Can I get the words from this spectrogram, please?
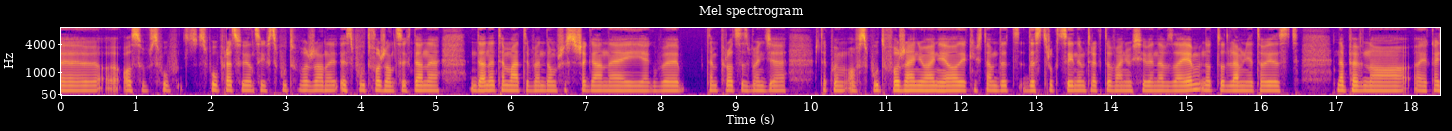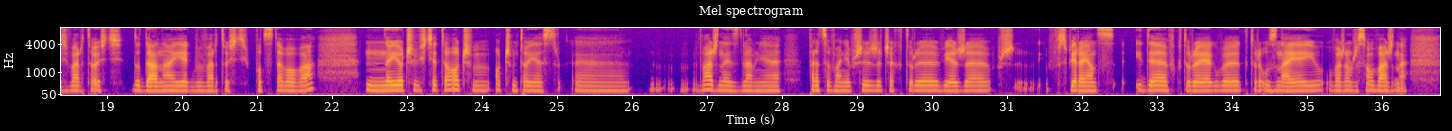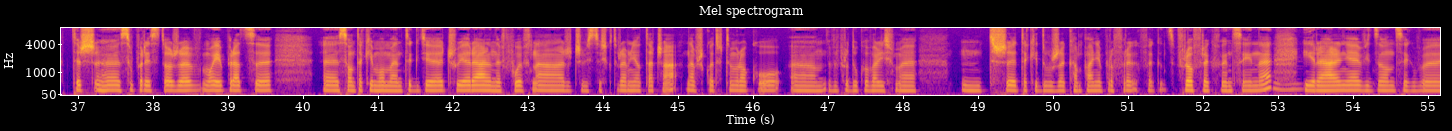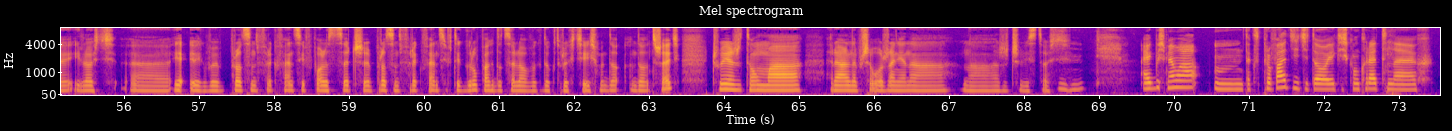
osób współpracujących, współtworzących dane, dane tematy będą przestrzegane i jakby ten proces będzie, że tak powiem, o współtworzeniu, a nie o jakimś tam de destrukcyjnym traktowaniu siebie nawzajem, no to dla mnie to jest na pewno jakaś wartość dodana i jakby wartość podstawowa. No i oczywiście to, o czym, o czym to jest. E, ważne jest dla mnie pracowanie przy rzeczach, które wierzę, wspierając idee, w które jakby, które uznaję i uważam, że są ważne. Też e, super jest to, że w mojej pracy e, są takie momenty, gdzie czuję realny wpływ na rzeczywistość, która mnie otacza. Na przykład w tym roku wyprodukowaliśmy trzy takie duże kampanie profrekwencyjne mm. i realnie widząc jakby ilość, e, jakby procent frekwencji w Polsce, czy procent frekwencji w tych grupach docelowych, do których chcieliśmy do, dotrzeć, czuję, że to ma realne przełożenie na, na rzeczywistość. Mm -hmm. A jakbyś miała mm, tak sprowadzić do jakichś konkretnych Mm,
